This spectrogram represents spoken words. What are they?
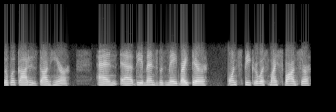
look what God has done here." And uh, the amends was made right there on speaker with my sponsor,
